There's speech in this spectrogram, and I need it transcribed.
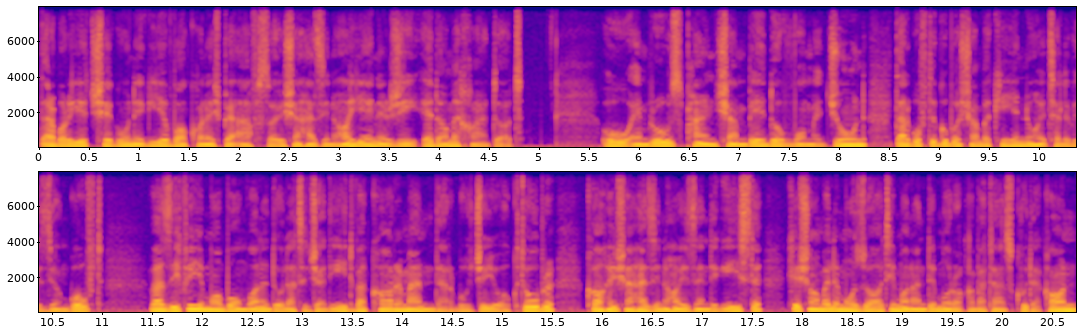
درباره چگونگی واکنش به افزایش هزینه های انرژی ادامه خواهد داد. او امروز پنجشنبه دوم جون در گفتگو با شبکه نه تلویزیون گفت وظیفه ما به عنوان دولت جدید و کار من در بودجه اکتبر کاهش هزینه های زندگی است که شامل موضوعاتی مانند مراقبت از کودکان،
